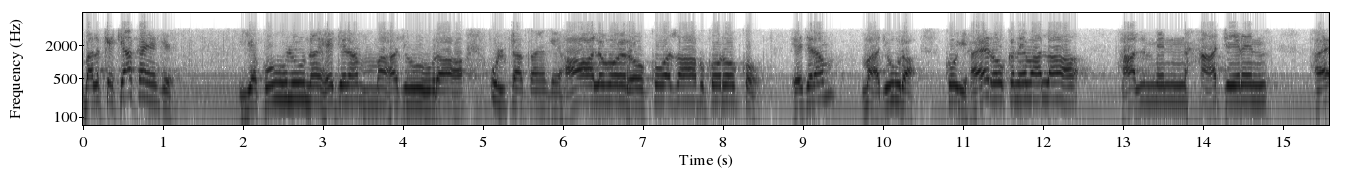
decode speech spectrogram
بلکہ کیا کہیں گے؟ یقول ہجرم محجورا الٹا کہیں گے، حال وہ روکو، عذاب کو روکو۔ ہجرم محجورا کوئی ہے روکنے والا؟ حال من حاجرن۔ ہے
